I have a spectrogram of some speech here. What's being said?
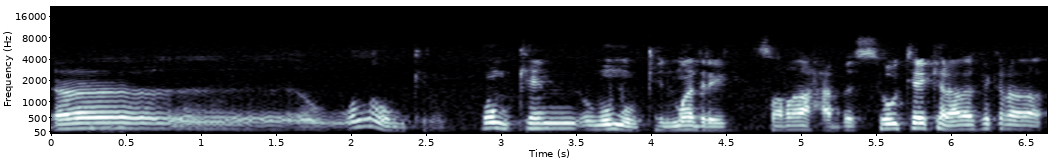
آه والله ممكن ممكن ومو ممكن ما أدري صراحة بس هو تيكر على فكرة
